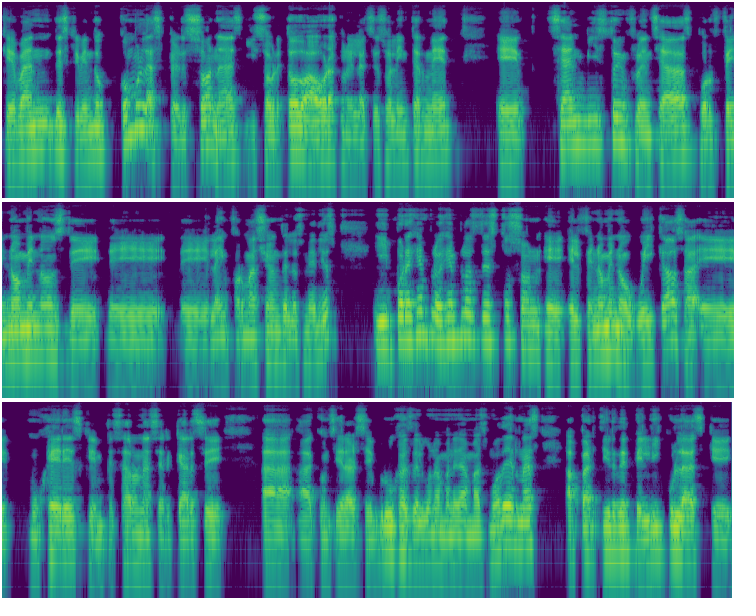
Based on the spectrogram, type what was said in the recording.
que, van describiendo cómo las personas, y sobre todo ahora con el acceso al Internet, eh, se han visto influenciadas por fenómenos de, la información de los medios. Y, por ejemplo, ejemplos de estos son eh, el fenómeno Wicca, o sea, eh, mujeres que empezaron a acercarse a, considerarse brujas de alguna manera más modernas, a partir de películas que,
